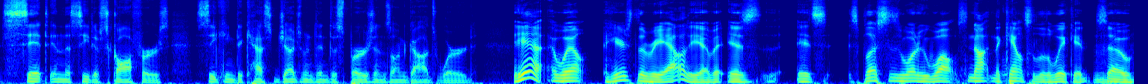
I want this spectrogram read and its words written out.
sit in the seat of scoffers, seeking to cast judgment and dispersions on God's word. Yeah, well, here's the reality of it: is it's it's blessed is the one who walks not in the counsel of the wicked. Mm-hmm. So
